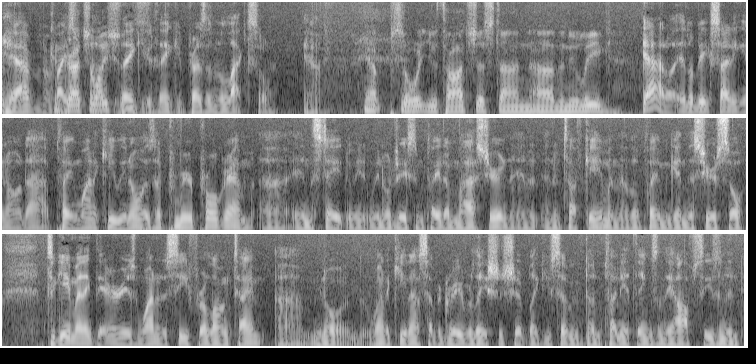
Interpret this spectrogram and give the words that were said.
Yeah, congratulations. Vice, thank you, thank you, President elect. So, yeah. Yep. So, what your thoughts just on uh, the new league? Yeah, it'll, it'll, be exciting. You know, uh, playing Waunakee, we know is a premier program uh, in the state. We, we, know Jason played them last year in, in, a, in, a, tough game, and they'll play them again this year. So it's a game I think the area's wanted to see for a long time. Um, you know, Waunakee and us have a great relationship. Like you said, we've done plenty of things in the off season and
